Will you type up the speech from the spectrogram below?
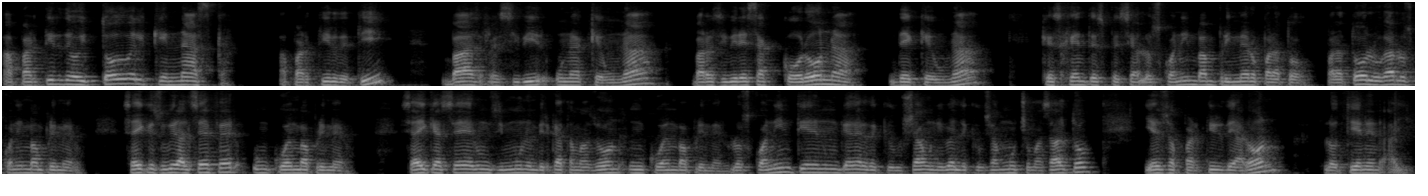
a partir de hoy todo el que nazca a partir de ti va a recibir una queuná, va a recibir esa corona de queuná, que es gente especial. Los kuanim van primero para todo. Para todo lugar los kuanim van primero. Si hay que subir al Sefer, un kuen va primero. Si hay que hacer un zimun en Birkat Amazon, un kuen va primero. Los kuanim tienen un geder de un nivel de Kedushá mucho más alto, y eso a partir de Aarón lo tienen ahí.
